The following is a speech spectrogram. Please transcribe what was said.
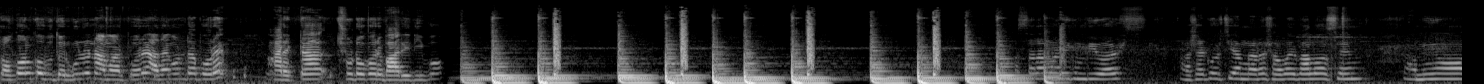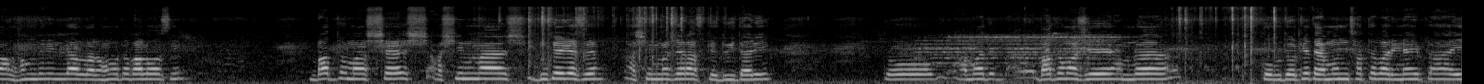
সকল কবুতরগুলো নামার পরে আধা ঘণ্টা পরে আরেকটা ছোট করে বাড়ি দিব। আসসালামু আলাইকুম ভিউয়ার্স, আশা করছি আপনারা সবাই ভালো আছেন। আমিও আলহামদুলিল্লাহ আল্লাহ রহমতে ভালো আছি। ভাদ্র মাস শেষ, আশ্বিন মাস ঢুকে গেছে। আশ্বিন মাসের আজকে দুই তারিখ। তো আমাদের ভাদ্র মাসে আমরা কবুতরকে তেমন ছাড়তে পারি নাই, প্রায়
